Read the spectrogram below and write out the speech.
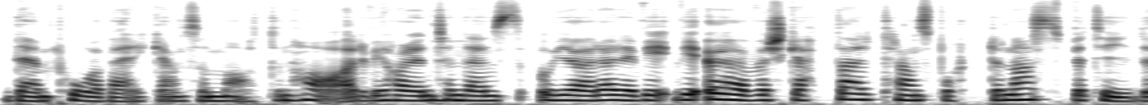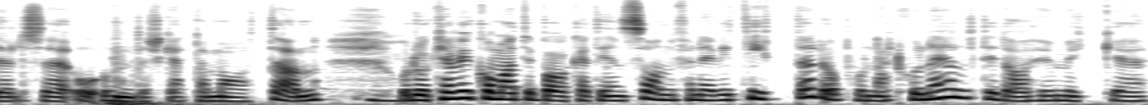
den påverkan som maten har. Vi har en mm. tendens att göra det. Vi, vi överskattar transporternas betydelse och underskattar maten. Mm. Och då kan vi komma tillbaka till en sån för när vi tittar då på nationellt idag hur mycket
